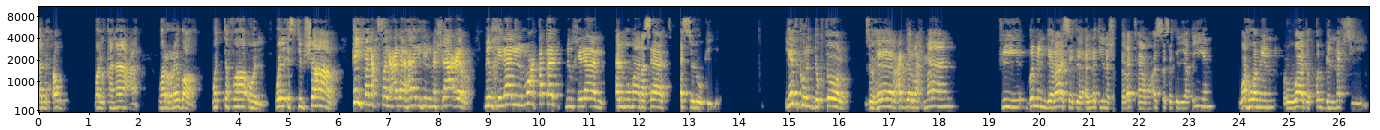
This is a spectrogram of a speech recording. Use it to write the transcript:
الحب والقناعة والرضا والتفاؤل والاستبشار. كيف نحصل على هذه المشاعر من خلال المعتقد من خلال الممارسات السلوكية؟ يذكر الدكتور زهير عبد الرحمن في ضمن دراسته التي نشرتها مؤسسة اليقين وهو من رواد الطب النفسي.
